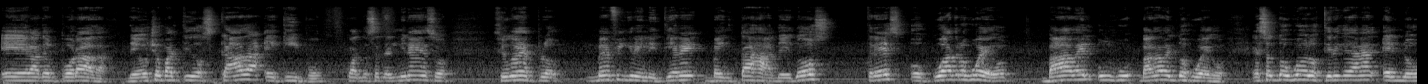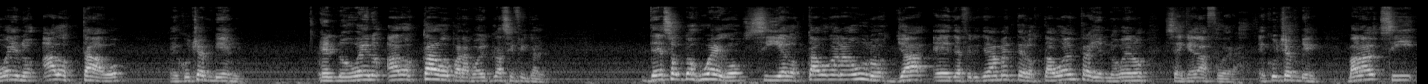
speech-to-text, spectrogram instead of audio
eh, la temporada de 8 partidos cada equipo, cuando se termine eso, si un ejemplo, Memphis Grizzlies tiene ventaja de 2, 3 o 4 juegos, va a haber un, van a haber dos juegos. Esos dos juegos los tiene que ganar el noveno al octavo. Escuchen bien. El noveno al octavo para poder clasificar de esos dos juegos, si el octavo gana uno, ya eh, definitivamente el octavo entra y el noveno se queda afuera. Escuchen bien, si,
